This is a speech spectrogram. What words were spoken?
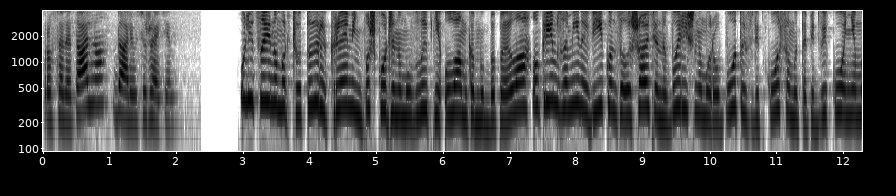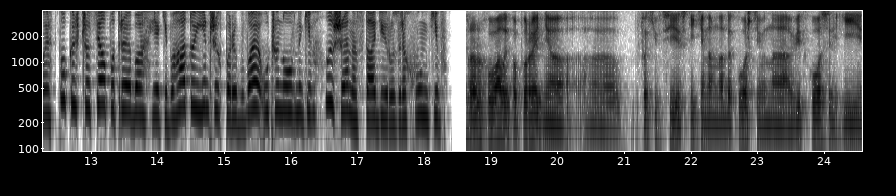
Про все детально далі у сюжеті. У ліцеї номер 4 Кремінь, пошкодженому в липні уламками БПЛА, окрім заміни вікон, залишаються невирішеними роботи з відкосами та підвіконнями. Поки що ця потреба, як і багато інших, перебуває у чиновників лише на стадії розрахунків. Прорахували попередньо е, фахівці, скільки нам треба коштів на відкоси і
